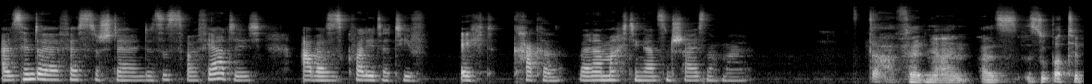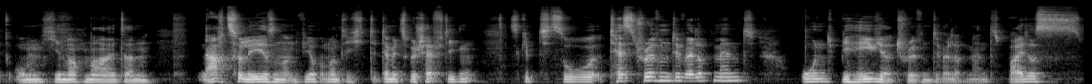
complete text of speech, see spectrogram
als hinterher festzustellen, das ist zwar fertig, aber es ist qualitativ echt kacke, weil dann mache ich den ganzen Scheiß nochmal. Da fällt mir ein, als super Tipp, um hier nochmal dann nachzulesen und wie auch immer dich damit zu beschäftigen. Es gibt so Test-Driven Development und Behavior-Driven Development. Beides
